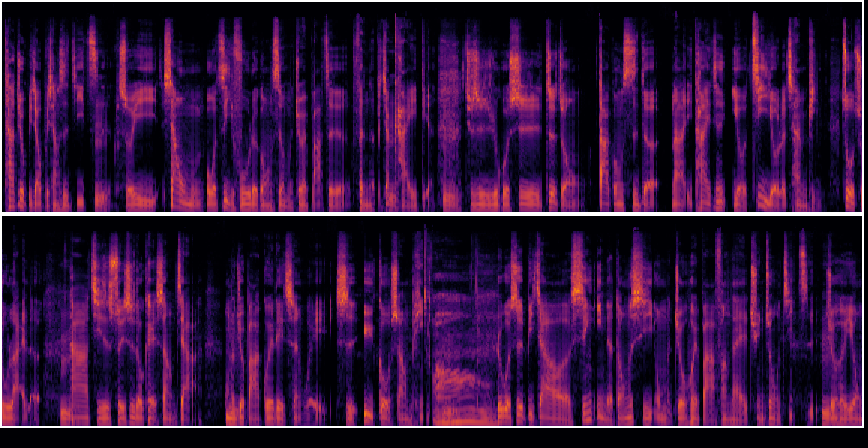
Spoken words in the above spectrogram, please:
它就比较不像是集资。所以像我们我自己服务的公司，我们就会把这分的比较开一点。嗯，就是如果是这种大公司的，那它已经有既有的产品做出来了，它其实随时都可以上架，我们就把它归类成为是预购商品。哦，如果是比较新颖的东西，我们就会把它放在群众集资，就会用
